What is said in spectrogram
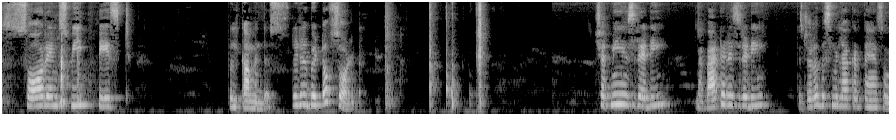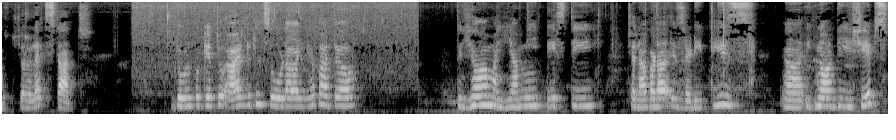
sour and sweet taste will come in this. Little bit of salt. Chutney is ready ना batter is ready तो चलो बिस्मिल्लाह करते हैं so, चलो let's start don't forget to add little soda in your batter तो यह my yummy tasty chana vada is ready please ignore the shapes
